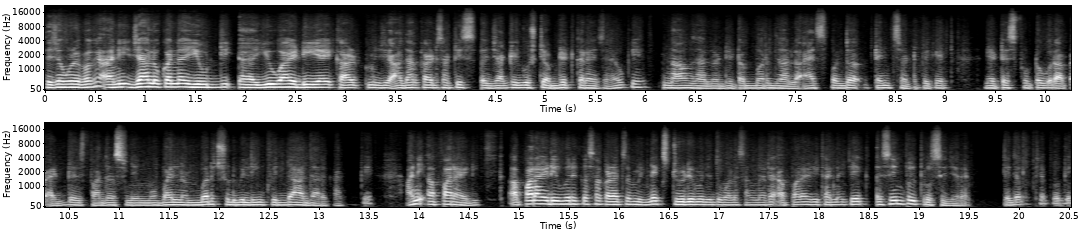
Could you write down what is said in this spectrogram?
त्याच्यामुळे बघा आणि ज्या लोकांना U D U I D I card म्हणजे आधार कार्डसाठी ज्या काही गोष्टी अपडेट करायच्या आहे ओके नाव झालं डेट ऑफ बर्थ झालं as per the tenth certificate latest photograph address father's name mobile number should be link with the Aadhaar card okay आणि APAAR I D APAAR I D वगैरे कसं काढायचं मी नेक्स्ट व्हिडिओमध्ये तुम्हाला सांगणार आहे. अपार आय डी काढण्याची एक सिंपल प्रोसिजर आहे. येतं लक्षात ओके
